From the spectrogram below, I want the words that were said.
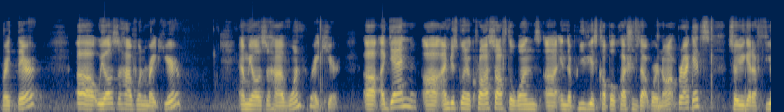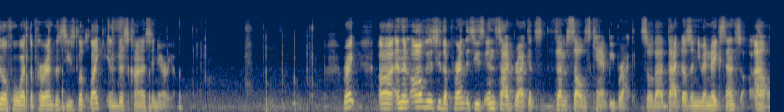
Right there. Uh, we also have one right here. And we also have one right here. Uh, again, uh, I'm just going to cross off the ones uh, in the previous couple questions that were not brackets, so you get a feel for what the parentheses look like in this kind of scenario. Right? Uh, and then obviously the parentheses inside brackets themselves can't be brackets, so that, that doesn't even make sense uh,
